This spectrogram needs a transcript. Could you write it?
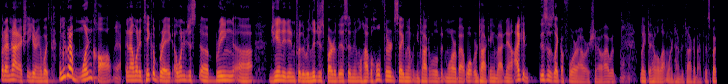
but I'm not actually hearing a voice. Let me grab one call. Yeah. Then I want to take a break. I want to just uh, bring uh, Janet in for the religious part of this, and then we'll have a whole third segment. We can talk a little bit more about what we're talking about now. I could. This is like a four-hour show. I would Mm-hmm. like to have a lot more time to talk about this. But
